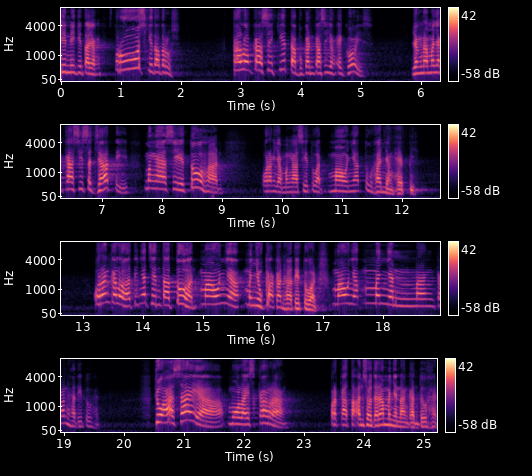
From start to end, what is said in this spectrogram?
ini, kita yang terus kita terus. Kalau kasih kita bukan kasih yang egois, yang namanya kasih sejati, mengasihi Tuhan. Orang yang mengasihi Tuhan, maunya Tuhan yang happy. Orang kalau hatinya cinta Tuhan, maunya menyukakan hati Tuhan. Maunya menyenangkan hati Tuhan. Doa saya mulai sekarang, perkataan saudara menyenangkan Tuhan.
